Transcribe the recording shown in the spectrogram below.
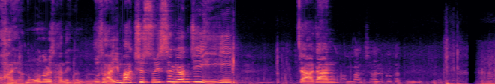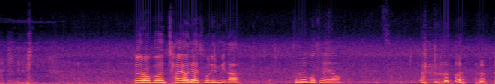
과연 오늘 산행은 무사히 마칠 수 있을련지 짜잔 안 많지 않을 것 같은 느낌. 여러분 자연의 소리입니다. 들어보세요.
